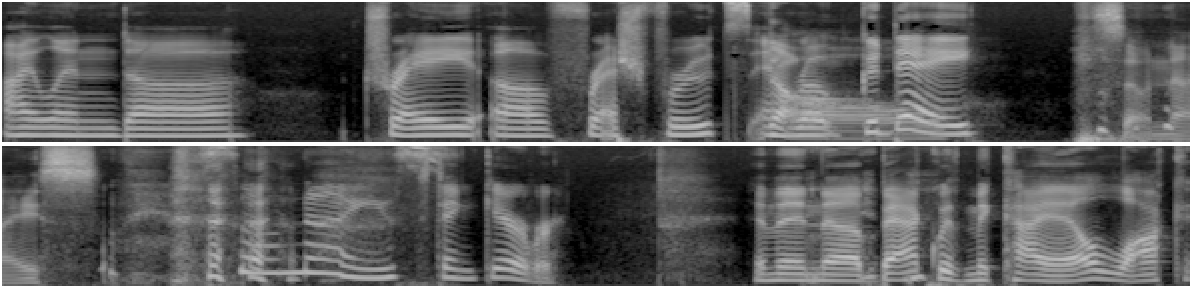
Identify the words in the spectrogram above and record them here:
island uh tray of fresh fruits and wrote good day. So nice. So nice. taking care of her. And then uh, back with Mikhail, Locke,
